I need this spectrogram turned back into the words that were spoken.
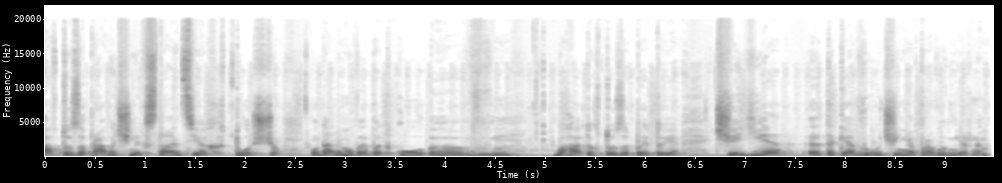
автозаправочних станціях тощо. У даному випадку е, багато хто запитує, чи є е, таке вручення правомірним.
